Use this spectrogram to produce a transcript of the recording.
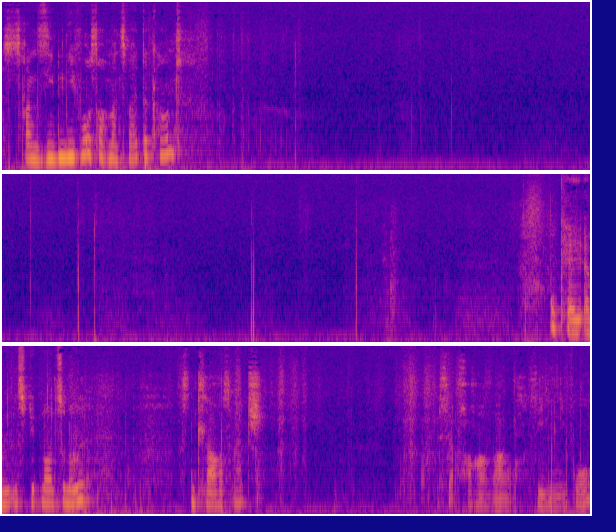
Es ist Rang 7 Niveau, ist auch mein zweiter Account. Okay, ähm, es steht 9 zu 0. Ein klares Match. Ist ja auch Rang 7 Niveau.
